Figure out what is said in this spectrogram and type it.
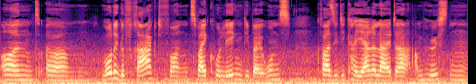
und ähm, wurde gefragt von zwei Kollegen, die bei uns quasi die Karriereleiter am höchsten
